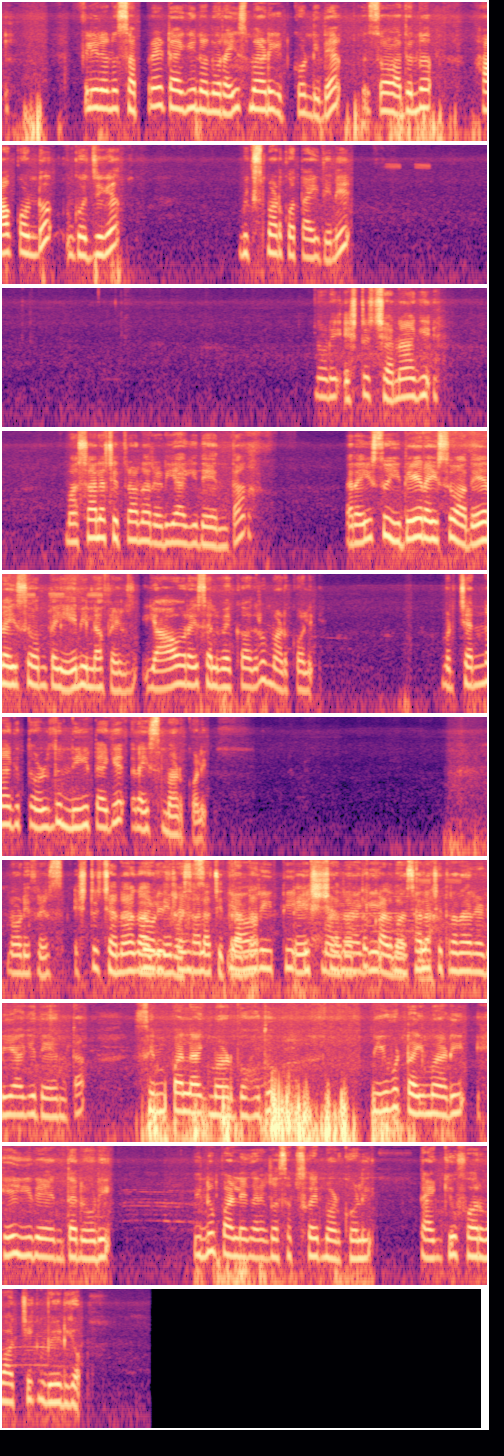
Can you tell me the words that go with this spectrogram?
ಇಲ್ಲಿ ನಾನು ಸಪ್ರೇಟಾಗಿ ನಾನು ರೈಸ್ ಮಾಡಿ ಇಟ್ಕೊಂಡಿದ್ದೆ. ಸೊ ಅದನ್ನು ಹಾಕ್ಕೊಂಡು ಗೊಜ್ಜಿಗೆ ಮಿಕ್ಸ್ ಮಾಡ್ಕೊತಾ ಇದ್ದೀನಿ. ನೋಡಿ ಎಷ್ಟು ಚೆನ್ನಾಗಿ ಮಸಾಲೆ ಚಿತ್ರಾನ್ನ ರೆಡಿಯಾಗಿದೆ ಅಂತ. ರೈಸು ಇದೇ ರೈಸು ಅದೇ ರೈಸು ಅಂತ ಏನಿಲ್ಲ ಫ್ರೆಂಡ್ಸ್ ಯಾವ ರೈಸಲ್ಲಿ ಬೇಕಾದರೂ ಮಾಡ್ಕೊಳ್ಳಿ. ಬಟ್ ಚೆನ್ನಾಗಿ ತೊಳೆದು ನೀಟಾಗಿ ರೈಸ್ ಮಾಡ್ಕೊಳ್ಳಿ. ನೋಡಿ ಫ್ರೆಂಡ್ಸ್ ಎಷ್ಟು ಚೆನ್ನಾಗಿ ಮಸಾಲ ಚಿತ್ರಾನ್ನ. ರೀತಿ ಚೆನ್ನಾಗಿ ಮಸಾಲ ಚಿತ್ರಾನ್ನ ರೆಡಿಯಾಗಿದೆ ಅಂತ ಸಿಂಪಲ್ಲಾಗಿ ಮಾಡಬಹುದು. ನೀವು ಟ್ರೈ ಮಾಡಿ ಹೇಗಿದೆ ಅಂತ ನೋಡಿ. ಇನ್ನೂ ಪಾಳ್ಯಗಾರ ಸಬ್ಸ್ಕ್ರೈಬ್ ಮಾಡ್ಕೊಳ್ಳಿ. Thank you for watching video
